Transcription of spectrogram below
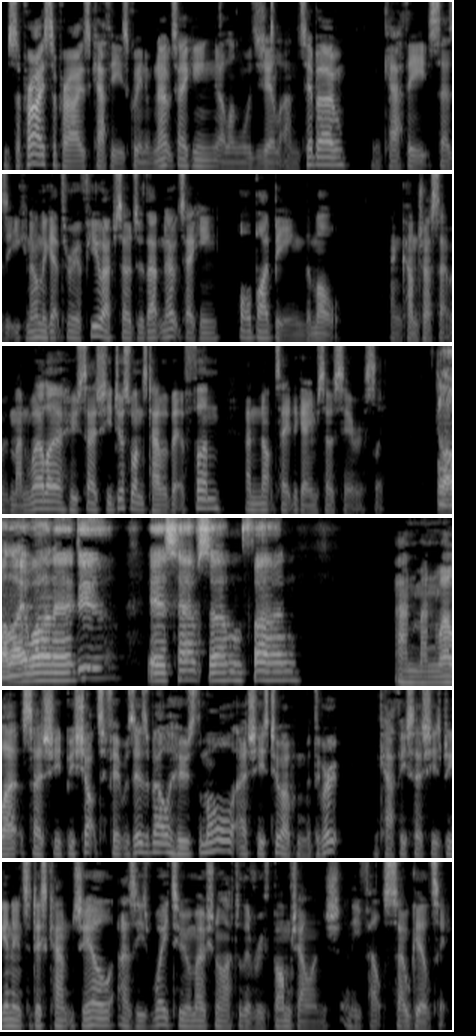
And surprise, surprise, Kathy is queen of note taking, along with Gilles and Thibaut. And Kathy says that you can only get through a few episodes without note taking or by being the mole. And contrast that with Manuela, who says she just wants to have a bit of fun and not take the game so seriously. All I wanna do is have some fun. And Manuela says she'd be shocked if it was Isabel who's the mole, as she's too open with the group. And Kathy says she's beginning to discount Gilles as he's way too emotional after the Ruth Bomb challenge, and he felt so guilty.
